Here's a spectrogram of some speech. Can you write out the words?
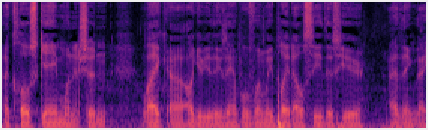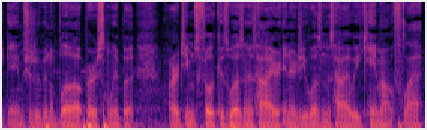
a close game when it shouldn't. Like uh, I'll give you the example of when we played LC this year. I think that game should have been a blowout personally, but our team's focus wasn't as high, our energy wasn't as high. We came out flat,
